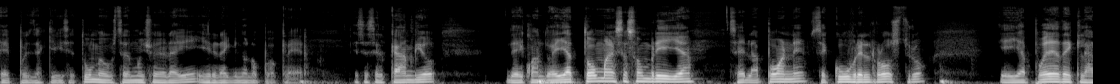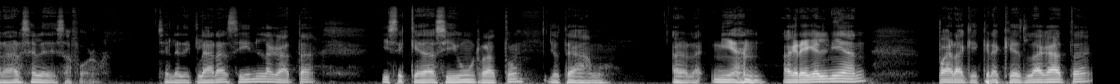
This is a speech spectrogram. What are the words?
eh, pues de aquí dice, tú me gustas mucho, Araragi, y Araragi no lo puedo creer. Ese es el cambio de cuando ella toma esa sombrilla, se la pone, se cubre el rostro, y ella puede declarársele de esa forma. Se le declara sin la gata y se queda así un rato. Yo te amo. Nian. Agrega el Nian para que crea que es la gata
